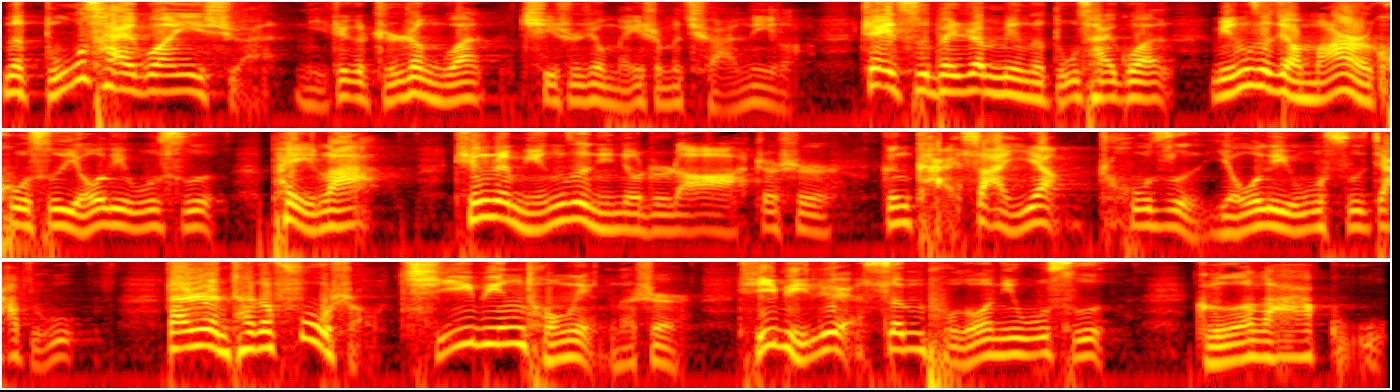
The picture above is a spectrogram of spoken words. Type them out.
那独裁官一选，你这个执政官其实就没什么权利了。这次被任命的独裁官名字叫马尔库斯·尤利乌斯·佩拉。听这名字，您就知道啊，这是跟凯撒一样，出自尤利乌斯家族。担任他的副手、骑兵统领的是提比略森普罗尼乌斯·格拉古。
